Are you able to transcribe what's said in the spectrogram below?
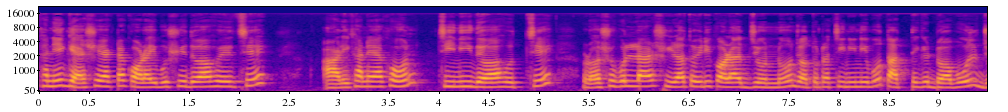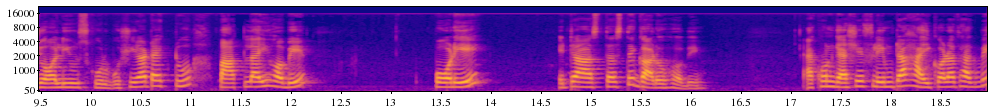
এখানে গ্যাসে একটা কড়াই বসিয়ে দেওয়া হয়েছে। আর এখানে এখন চিনি দেওয়া হচ্ছে। রসগোল্লার শিরা তৈরি করার জন্য যতটা চিনি নেব তার থেকে ডবল জল ইউজ করব। শিরাটা একটু পাতলাই হবে, পরে এটা আস্তে আস্তে গাঢ় হবে। এখন গ্যাসের ফ্লেমটা হাই করা থাকবে।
